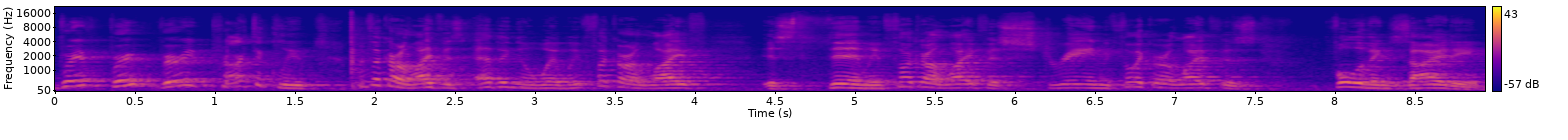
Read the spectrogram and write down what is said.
very, very, very practically, we feel like our life is ebbing away, we feel like our life is thin, we feel like our life is strained, we feel like our life is full of anxiety.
